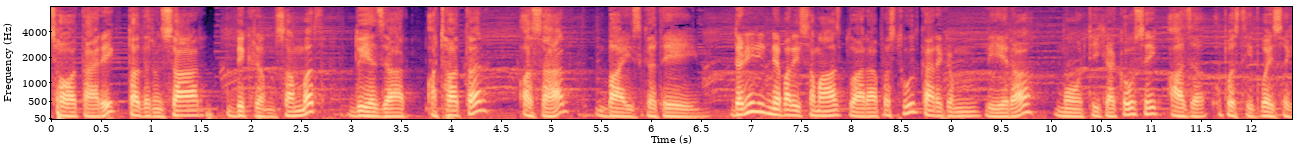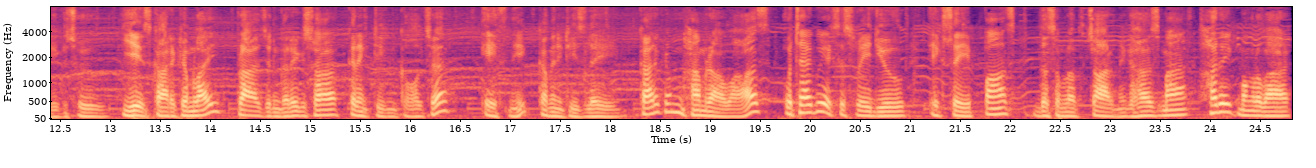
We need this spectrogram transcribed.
छ तारिक तदनुसार विक्रम सम्मत दुई हजार अठहत्तर असार बाइस गते। डनेडी नेपाली समाजद्वारा प्रस्तुत कार्यक्रम लिएर म टिका कौशिक आज उपस्थित भइसकेको छु। यस कार्यक्रमलाई प्रायोजन गरेको छ कनेक्टिङ कल्चर एथनिक कम्युनिटिजले कार्यक्रम हाम्रो आवाज ओट्यागो एक्सेस रेडियो एक सय पाँच दशमलव चार मेगाहजमा हरेक मङ्गलबार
